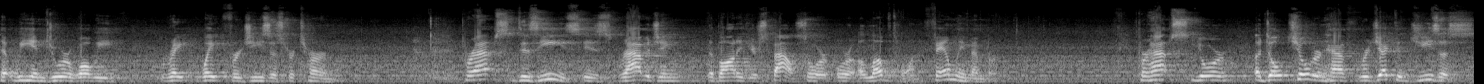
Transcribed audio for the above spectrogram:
that we endure while we wait for Jesus' return. Perhaps disease is ravaging the body of your spouse or, or a loved one, a family member. Perhaps your adult children have rejected Jesus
